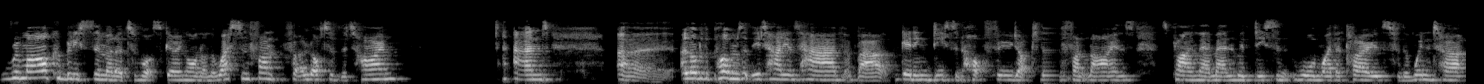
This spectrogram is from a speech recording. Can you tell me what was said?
remarkably similar to what's going on on the Western Front for a lot of the time. And uh, a lot of the problems that the Italians have about getting decent hot food up to the front lines, supplying their men with decent warm weather clothes for the winter,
